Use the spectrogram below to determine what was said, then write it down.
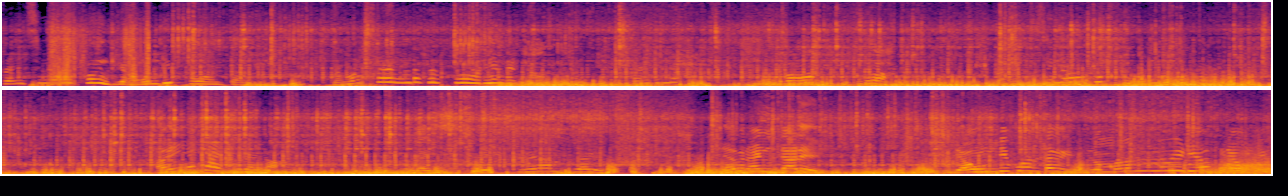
ഫ്രണ്ട്സിനോടൊപ്പം ഗ്രൗണ്ടിൽ പോകാൻ നമ്മുടെ ഫ്രണ്ടൊക്കെ ഓടിയുണ്ട് കേട്ടോ. ഗ്രൗണ്ടിൽ പോകണ്ട നമ്മളെന്ന വീഡിയോ ഗ്രൗണ്ടിൽ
